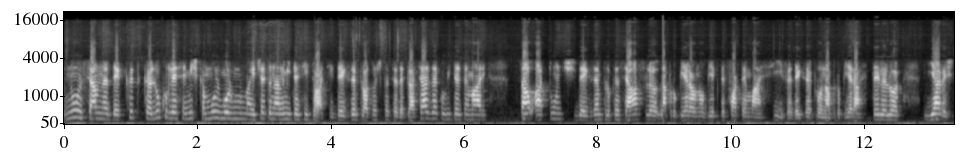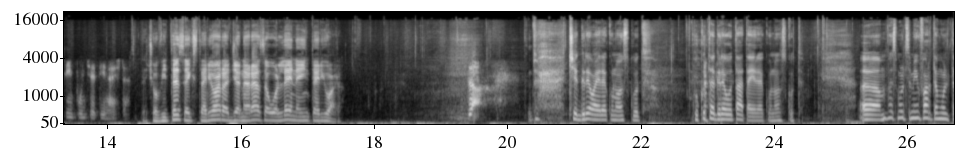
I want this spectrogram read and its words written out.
nu înseamnă decât că lucrurile se mișcă mult, mult, mult mai încet în anumite situații. De exemplu, atunci când se deplasează cu viteze mari sau atunci, de exemplu, când se află în apropierea unor obiecte foarte masive, de exemplu în apropierea stelelor, iarăși timpul încetinește. Deci o viteză exterioară generează o lene interioară. Da. Ce greu ai recunoscut. Cu câtă greutate ai recunoscut. Uh, îți mulțumim foarte mult,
